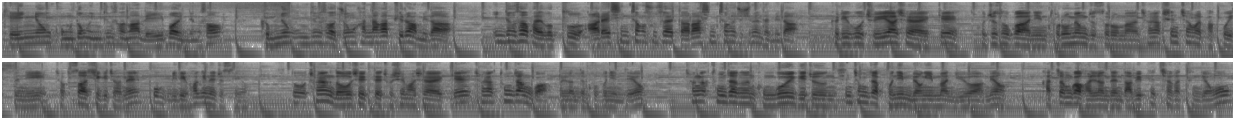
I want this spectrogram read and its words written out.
개인용 공동인증서나 네이버 인증서, 금융인증서 중 하나가 필요합니다. 인증서 발급 후 아래 신청 순서에 따라 신청해 주시면 됩니다. 그리고 주의하셔야 할 게 구주소가 아닌 도로명 주소로만 청약 신청을 받고 있으니 접수하시기 전에 꼭 미리 확인해 주세요. 또 청약 넣으실 때 조심하셔야 할 게 청약 통장과 관련된 부분인데요. 청약 통장은 공고일 기준 신청자 본인 명의만 유효하며 가점과 관련된 납입 회차 같은 경우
